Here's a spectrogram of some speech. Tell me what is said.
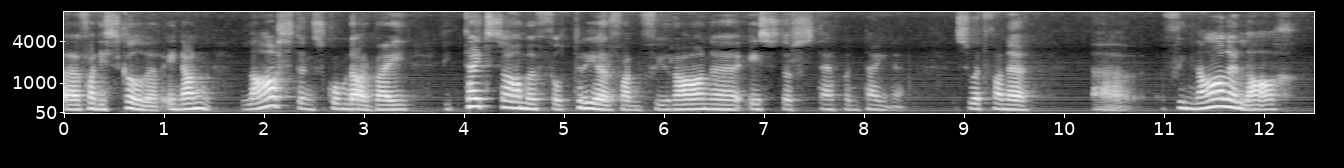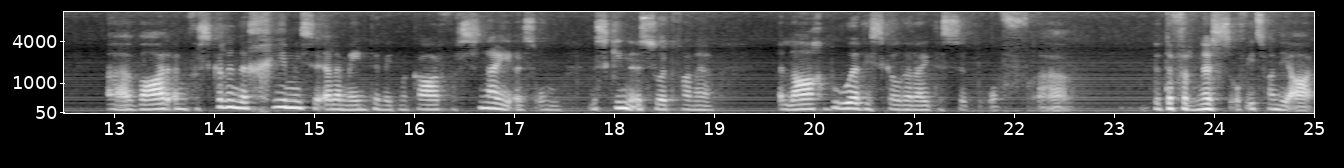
uh van die skilder en dan laastens kom daarby die tydsame filtreer van furane, esters, terpentyne. 'n soort van 'n uh finale laag uh waarin verskillende chemiese elemente met mekaar versny is om miskien 'n soort van 'n 'n laag bo die skildery te sit of uh dit te vernis of iets van die aard.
